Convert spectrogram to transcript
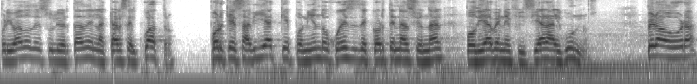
privado de su libertad en la cárcel 4 porque sabía que poniendo jueces de Corte Nacional podía beneficiar a algunos. Pero ahora,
